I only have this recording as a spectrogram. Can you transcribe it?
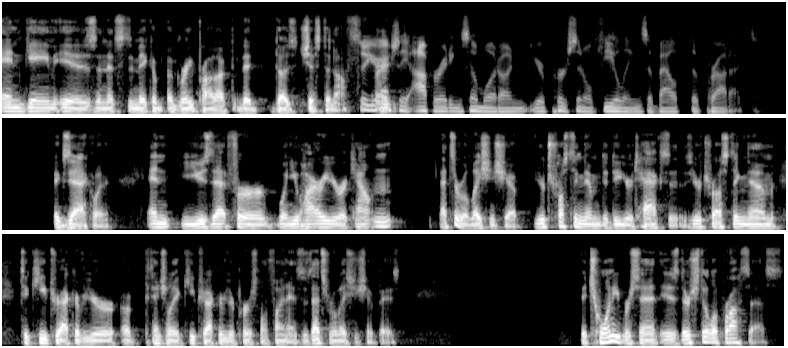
end game is, and that's to make a, a great product that does just enough. So you're right? actually operating somewhat on your personal feelings about the product. Exactly. And you use that for when you hire your accountant, that's a relationship. You're trusting them to do your taxes. You're trusting them to keep track of your, or potentially keep track of your personal finances. That's relationship based. The 20% is there's still a process.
